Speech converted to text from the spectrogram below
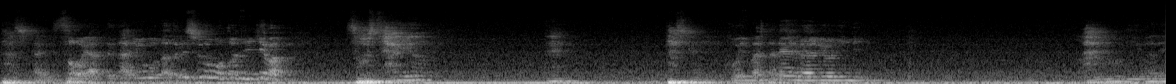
確かにそうやって何をもたずに主のもとに行けばそうしてあげようこう言いましたねラジオ人にラジオ人はね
